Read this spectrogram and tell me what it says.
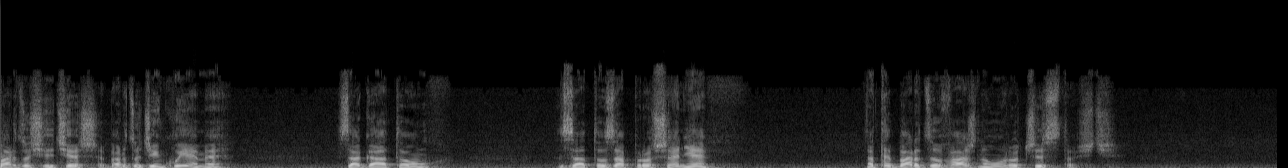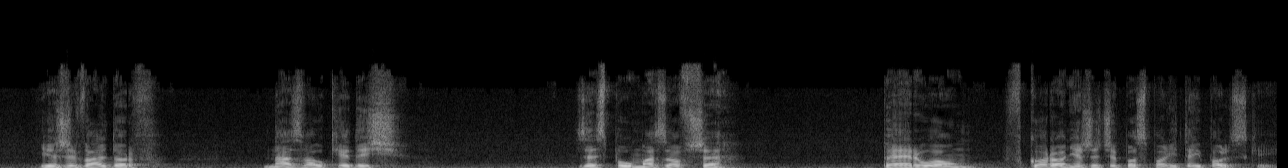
Bardzo się cieszę, bardzo dziękujemy Zagatom za to zaproszenie na tę bardzo ważną uroczystość. Jerzy Waldorf nazwał kiedyś zespół Mazowsze perłą w koronie Rzeczypospolitej Polskiej.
